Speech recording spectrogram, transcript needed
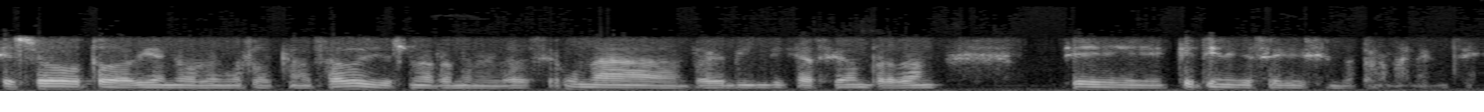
Eso todavía no lo hemos alcanzado y es una remuneración, una reivindicación, perdón, eh, que tiene que seguir siendo permanente.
